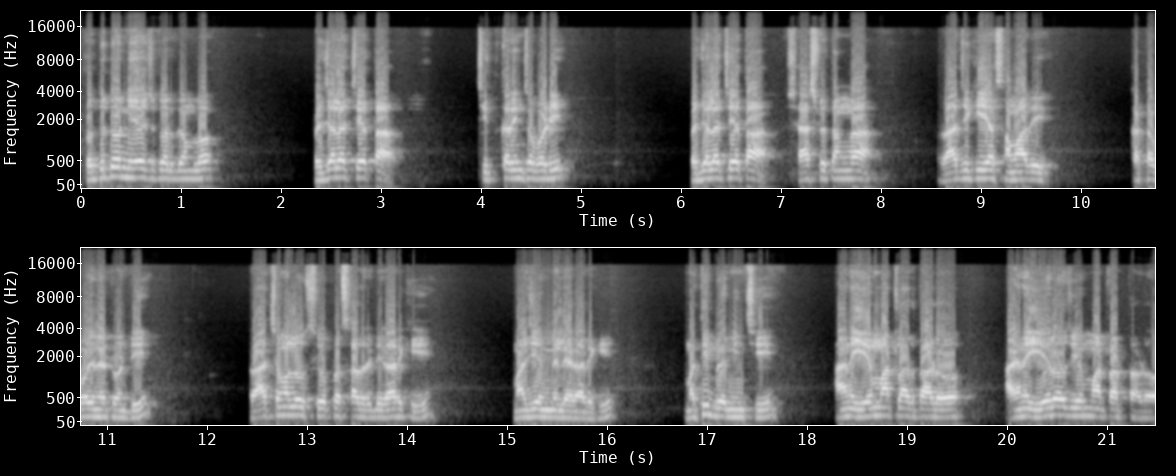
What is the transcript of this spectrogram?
ప్రొద్దుటూరు నియోజకవర్గంలో ప్రజల చేత చిత్కరించబడి ప్రజల చేత శాశ్వతంగా రాజకీయ సమాధి కట్టబడినటువంటి రాచమల్లు శివప్రసాద్ రెడ్డి గారికి మాజీ ఎమ్మెల్యే గారికి మతి భ్రమించి ఆయన ఏం మాట్లాడతాడో ఆయన ఏ రోజు ఏం మాట్లాడతాడో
